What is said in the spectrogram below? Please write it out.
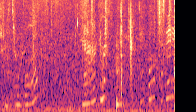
Should we throw a ball? Yeah, come on. Go get it.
